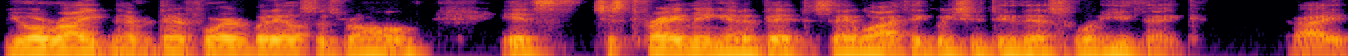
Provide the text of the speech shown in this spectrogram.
you're right and therefore everybody else is wrong. It's just framing it a bit to say, well, I think we should do this. What do you think? Right?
